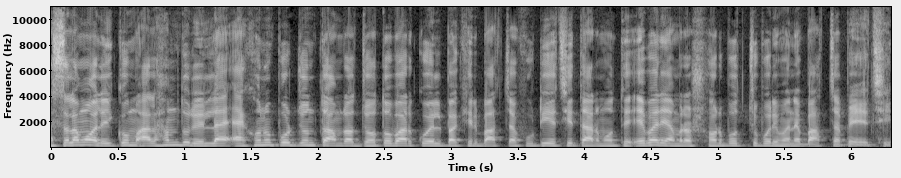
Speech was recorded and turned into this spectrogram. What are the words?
আসসালামু আলাইকুম, আলহামদুলিল্লাহ, এখনও পর্যন্ত আমরা যতবার কোয়েল পাখির বাচ্চা ফুটিয়েছি, তার মধ্যে এবারই আমরা সর্বোচ্চ পরিমাণে বাচ্চা পেয়েছি।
